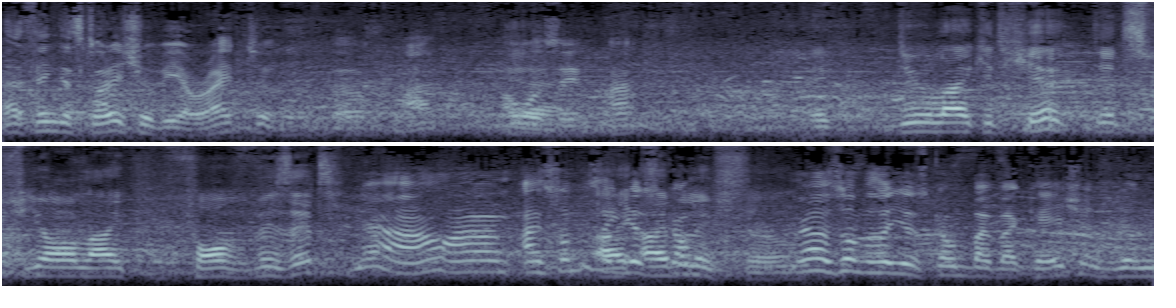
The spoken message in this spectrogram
I think the story should be alright too. So, uh, I will Yeah. see. Uh, uh, do you like it here? It's your like fourth visit? yeah, um, I sometimes I, I- just I come. believe so. Yeah, sometimes I just come by vacation, you know,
